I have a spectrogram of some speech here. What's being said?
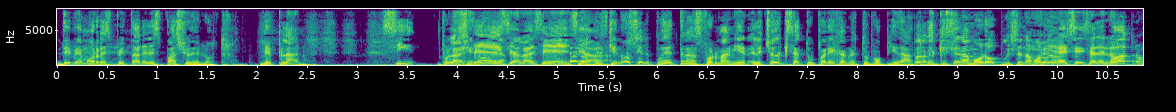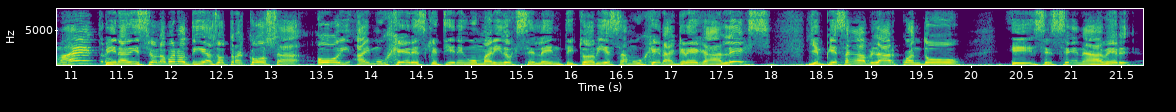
debemos respetar el espacio del otro, de plano. Sí, porque La si no, esencia, la esencia. No, no, pero es que no se le puede transformar. Mira, el hecho de que sea tu pareja no es tu propiedad. Pero Pablo. que se enamoró, pues se enamoró Pero- de la esencia del otro, maestro. Mira, dice, hola, buenos días. Otra cosa, hoy hay mujeres que tienen un marido excelente y todavía esa mujer agrega a Alex y empiezan a hablar cuando eh, se cena. A ver,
